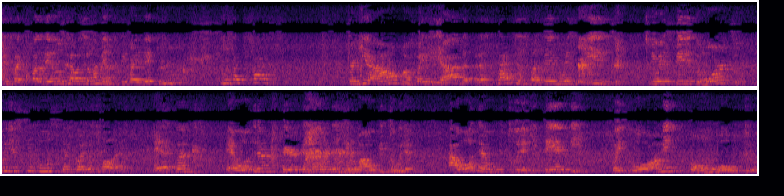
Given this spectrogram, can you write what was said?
se satisfazer nos relacionamentos e vai ver que não, não satisfaz. Porque a alma foi criada para satisfazer o espírito. E o espírito morto, por isso que busca as coisas fora. Essa é outra perca que aconteceu, uma ruptura. A outra ruptura que teve foi do homem com o outro.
